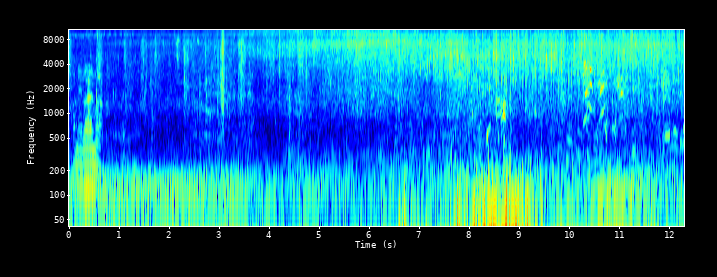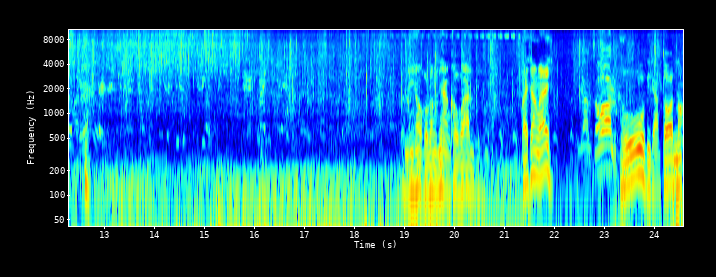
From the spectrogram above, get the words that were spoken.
เอา ในบ้านมาตอนนี้เขากำลังย่างเข้าบ้านสิไปทางไหนยามซ้อนโอ้พี่ดามตอนเนาะ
